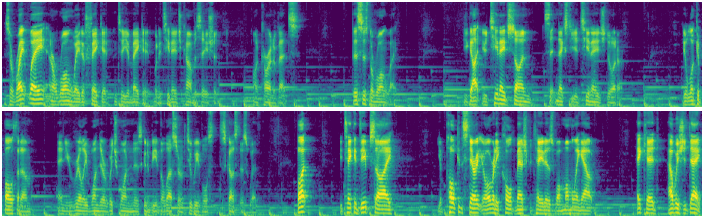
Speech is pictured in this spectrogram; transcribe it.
there's a right way and a wrong way to fake it until you make it with a teenage conversation on current events. This is the wrong way. You got your teenage son sitting next to your teenage daughter. You look at both of them and you really wonder which one is going to be the lesser of two evils to discuss this with. But you take a deep sigh, you poke and stare at your already cold mashed potatoes while mumbling out, Hey kid, how was your day?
